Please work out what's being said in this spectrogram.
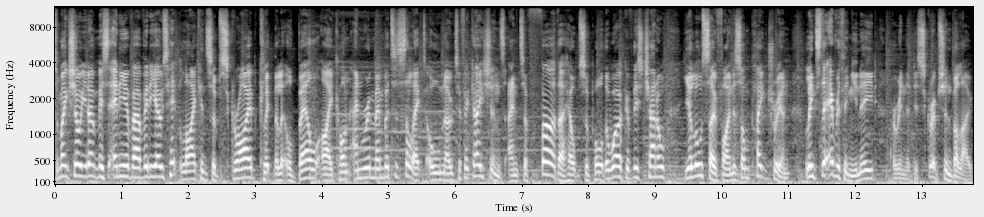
To make sure you don't miss any of our videos hit like and subscribe, click the little bell icon and remember to select all notifications and to further help support the work of this channel you'll also find us on Patreon. Links to everything you need are in the description below.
